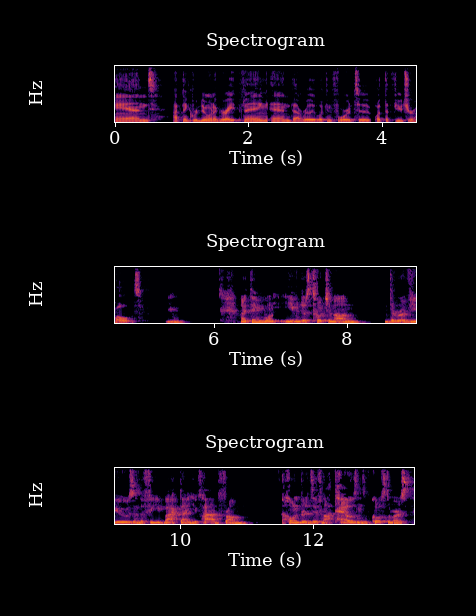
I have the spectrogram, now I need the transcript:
And I think we're doing a great thing and uh, really looking forward to what the future holds. Mm. I think when, even just touching on the reviews and the feedback that you've had from hundreds, if not thousands, of customers,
